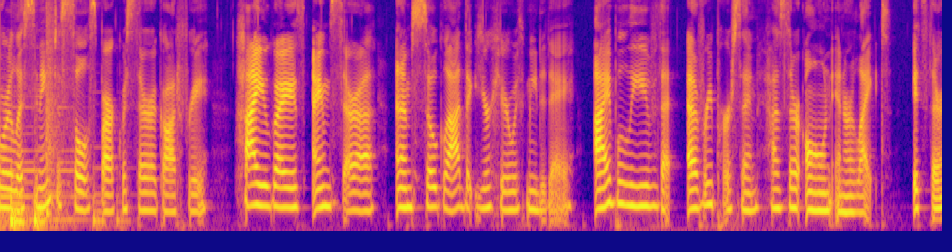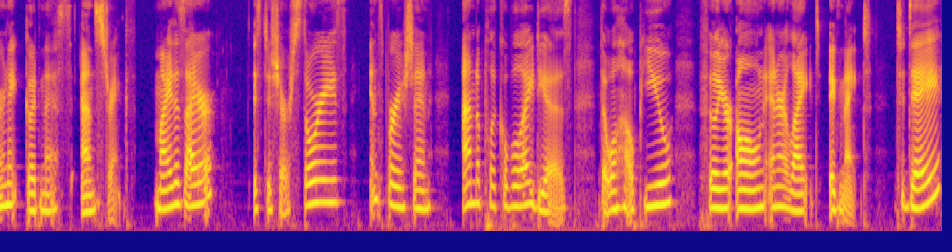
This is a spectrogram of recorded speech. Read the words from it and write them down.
You are listening to Soul Spark with Sarah Godfrey. Hi, you guys. I'm Sarah, and I'm so glad that you're here with me today. I believe that every person has their own inner light, it's their innate goodness and strength. My desire is to share stories, inspiration, and applicable ideas that will help you feel your own inner light ignite. Today,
